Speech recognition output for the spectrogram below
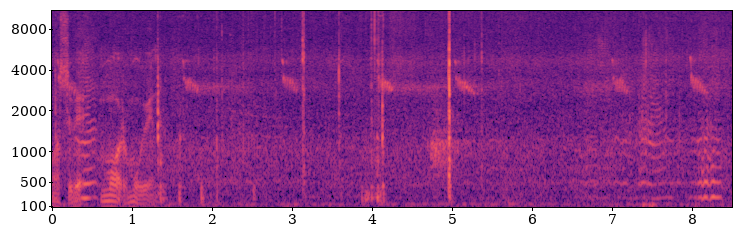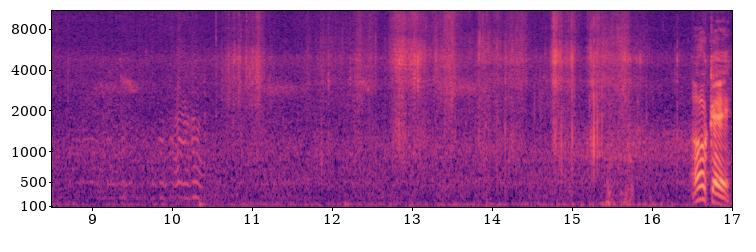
Mostly more moving Okay,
